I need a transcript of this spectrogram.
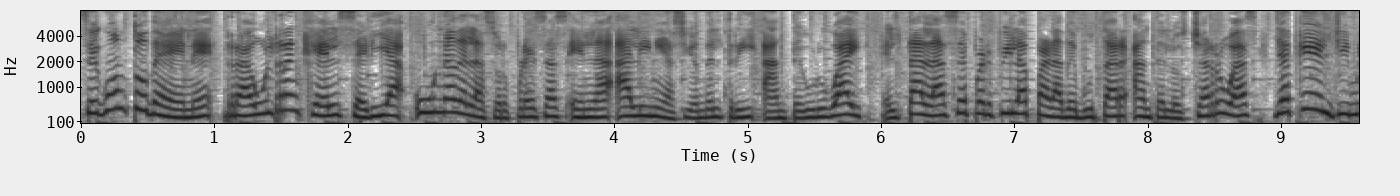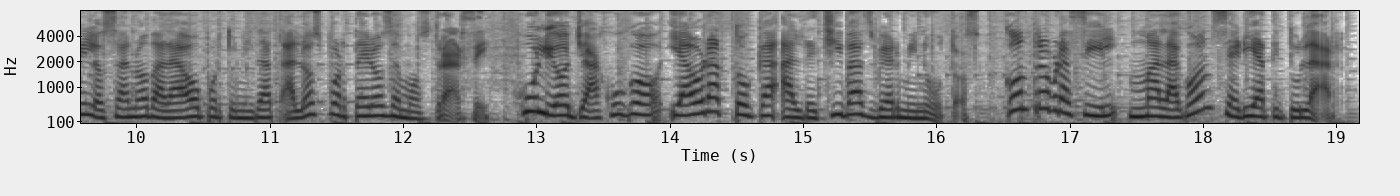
Según TUDN, Raúl Rangel sería una de las sorpresas en la alineación del Tri ante Uruguay. El Tala se perfila para debutar ante los Charrúas, ya que el Jimmy Lozano dará oportunidad a los porteros de mostrarse. Julio ya jugó y ahora toca al de Chivas ver minutos. Contra Brasil, Malagón sería titular.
